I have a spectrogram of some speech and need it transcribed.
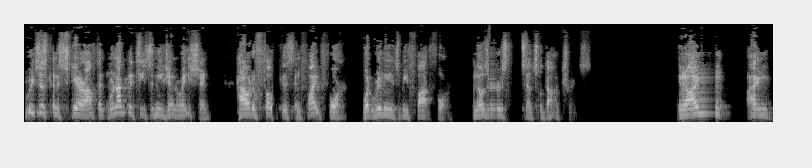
we're just going to scare off that we're not going to teach the new generation how to focus and fight for what really needs to be fought for. And those are essential doctrines. You know, I'm I'm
